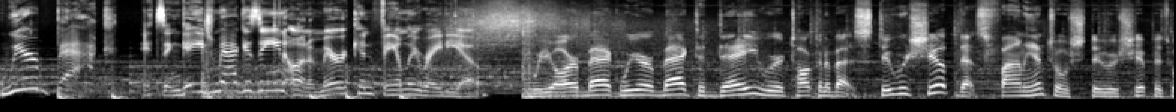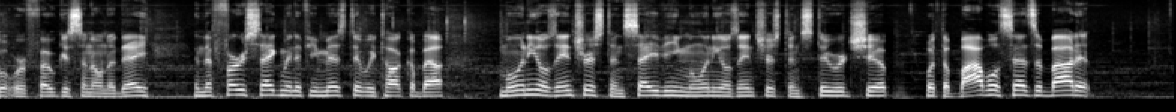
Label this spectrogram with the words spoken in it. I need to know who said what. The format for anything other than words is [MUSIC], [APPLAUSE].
Speaker 1: We're back. It's Engage Magazine on American Family Radio.
Speaker 2: We are back. We are back today. We're talking about stewardship. That's financial stewardship, is what we're focusing on today. In the first segment, if you missed it, we talk about millennials' interest in saving, millennials' interest in stewardship, what the Bible says about it.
